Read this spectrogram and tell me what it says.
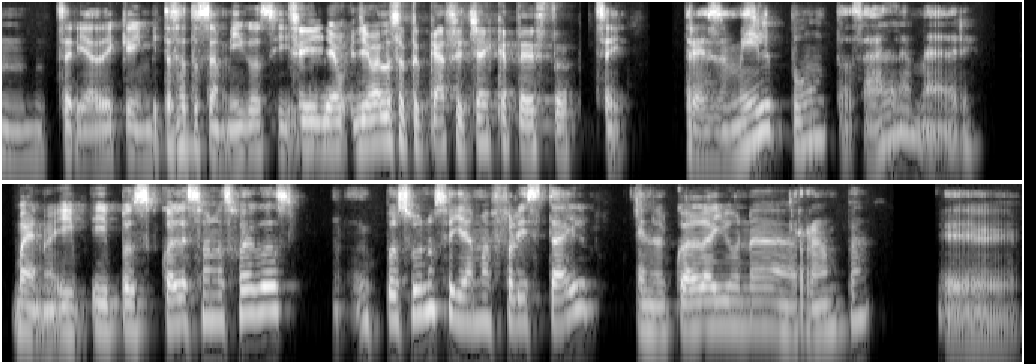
Mm, sería de que invitas a tus amigos y. Sí, llévalos a tu casa y chécate esto. Sí. Tres mil puntos a la madre. Bueno, y, y, pues, ¿cuáles son los juegos? Pues uno se llama Freestyle, en el cual hay una rampa. Eh,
